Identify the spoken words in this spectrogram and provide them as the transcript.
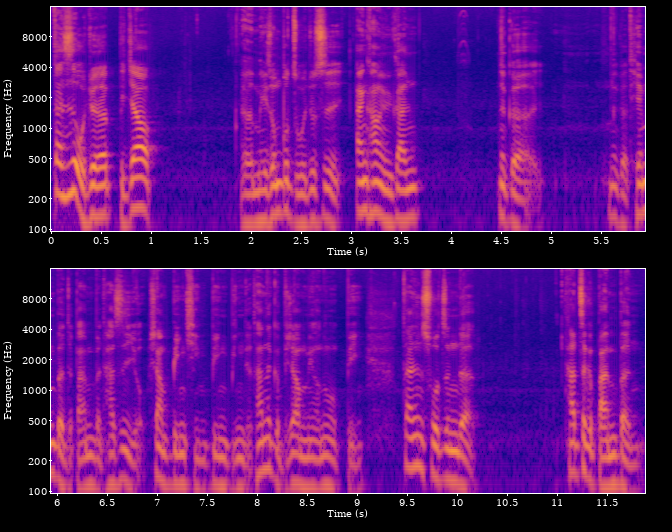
但是我觉得比较呃美中不足就是安康鱼干那个那个天本的版本，它是有像冰淇淋冰冰的，它那个比较没有那么冰。但是说真的，它这个版本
